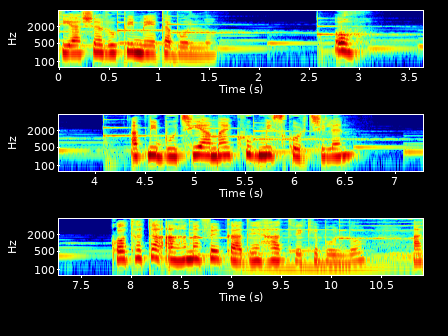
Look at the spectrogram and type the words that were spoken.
তিয়াসা রূপী মেয়েটা বলল, ওহ, আপনি বুঝিয়ে আমায় খুব মিস করছিলেন? কথাটা আহনাফের কাঁধে হাত রেখে বলল আর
